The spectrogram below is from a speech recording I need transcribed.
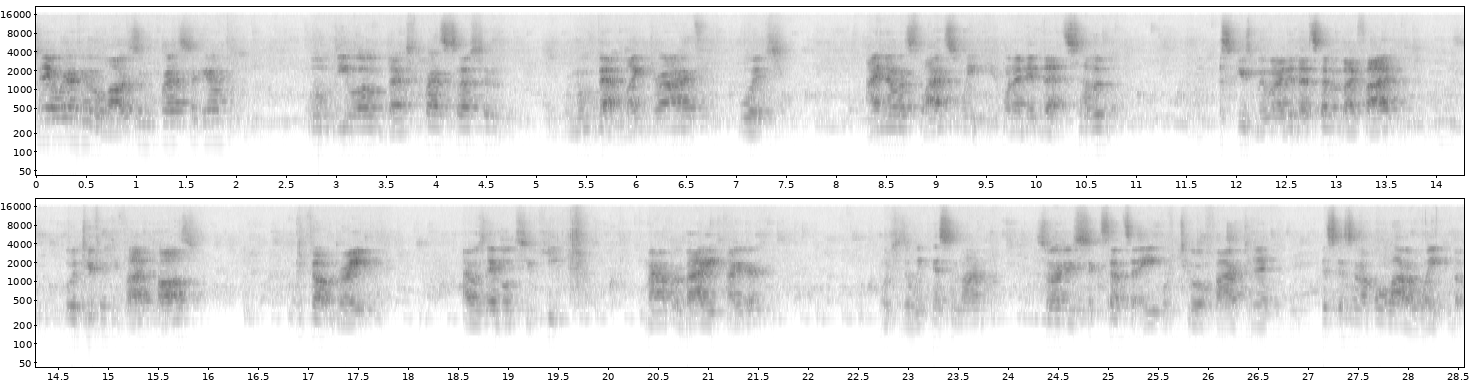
today we're gonna do the Larsen press again. Little deload bench press session. Remove that leg drive, which I noticed last week when I did that seven. Excuse me, when I did that seven by five with 255 calls. It felt great. I was able to keep my upper body tighter, which is a weakness of mine. So I do six sets of eight with 205 today. This isn't a whole lot of weight, but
